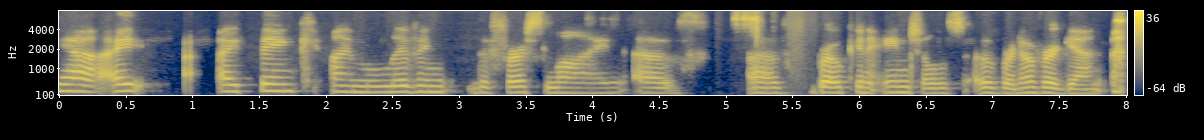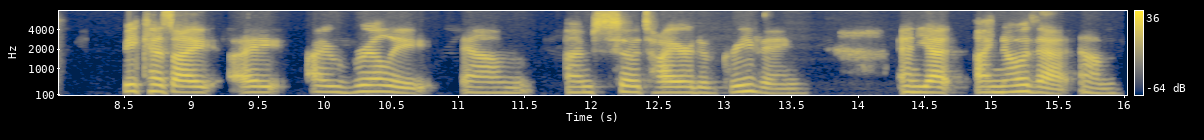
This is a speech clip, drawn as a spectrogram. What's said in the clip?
yeah, I I think I'm living the first line of of broken angels over and over again because I I I really am I'm so tired of grieving and yet I know that um,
